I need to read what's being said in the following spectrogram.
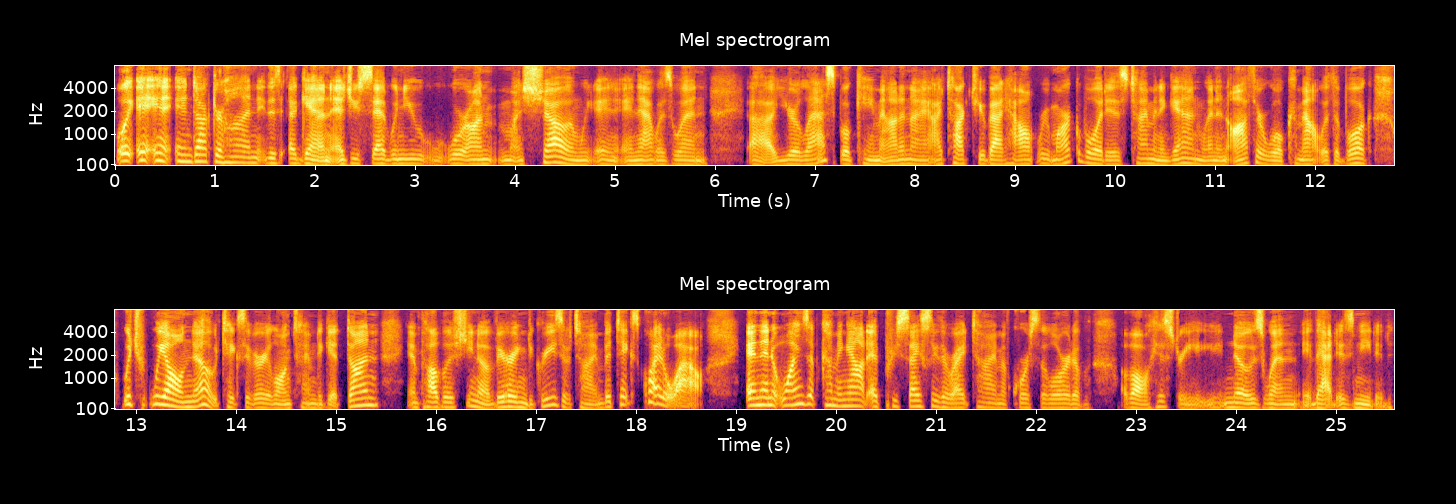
Well, and, and Dr. Hahn, this, again, as you said when you were on my show, and we, and, and that was when uh, your last book came out, and I, I, talked to you about how remarkable it is, time and again, when an author will come out with a book, which we all know takes a very long time to get done and published, you know, varying degrees of time, but takes quite a while, and then it winds up coming out at precisely the right time. Of course, the Lord of of all history knows when that is needed,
